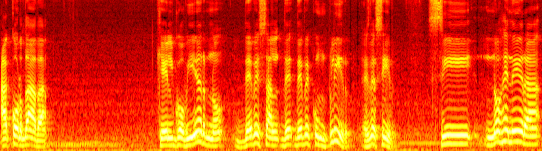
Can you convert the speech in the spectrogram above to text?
acordada que el gobierno debe, debe cumplir. Es decir, si no genera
